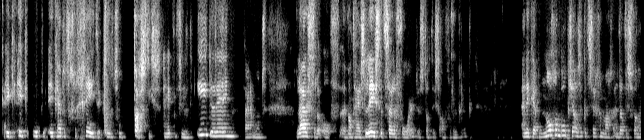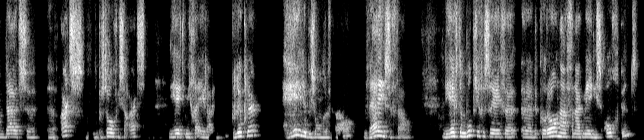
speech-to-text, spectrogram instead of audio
Ik, ik, ik, ik heb het gegeten, ik vind het fantastisch. En ik vind dat iedereen daarnaar moet luisteren, of, uh, want hij leest het zelf voor, dus dat is al verrukkelijk. En ik heb nog een boekje, als ik het zeggen mag, en dat is van een Duitse uh, arts, een persoonlijke arts. Die heet Michaela Glückler. Hele bijzondere vrouw, wijze vrouw. En die heeft een boekje geschreven, uh, De corona vanuit medisch oogpunt.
